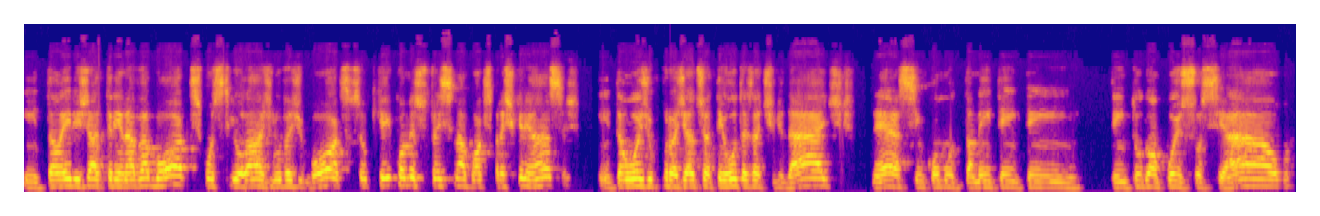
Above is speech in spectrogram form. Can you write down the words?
Então ele já treinava boxe, conseguiu lá as luvas de boxe, sei o quê, e começou a ensinar boxe para as crianças. Então hoje o projeto já tem outras atividades, né? Assim como também tem tem tem todo um apoio social,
